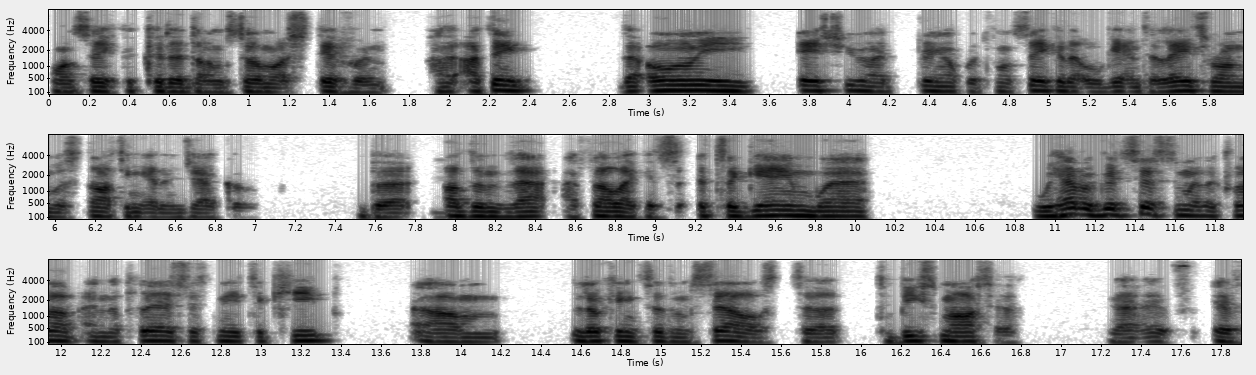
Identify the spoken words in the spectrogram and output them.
Fonseca could have done so much different. I, I think the only issue I'd bring up with Fonseca that we'll get into later on was starting Edin Dzeko. But other than that, I felt like it's it's a game where we have a good system at the club, and the players just need to keep um, looking to themselves to to be smarter. You know, if if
